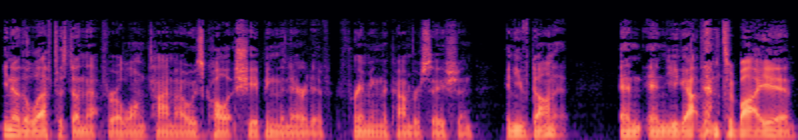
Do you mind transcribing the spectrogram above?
You know, the left has done that for a long time. I always call it shaping the narrative, framing the conversation, and you've done it, and and you got them to buy in,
